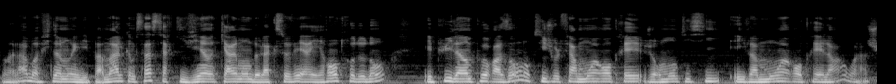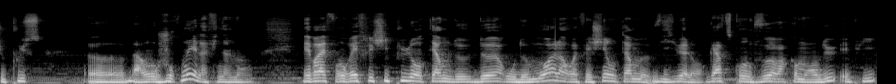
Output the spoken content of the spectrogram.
Voilà, bah finalement il est pas mal comme ça, c'est-à-dire qu'il vient carrément de l'axe vert, il rentre dedans, et puis il est un peu rasant, donc si je veux le faire moins rentrer, je remonte ici, et il va moins rentrer là, voilà, je suis plus euh, bah, en journée là finalement. Et bref, on réfléchit plus en termes d'heures ou de mois, là on réfléchit en termes visuels. On regarde ce qu'on veut avoir comme rendu et puis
